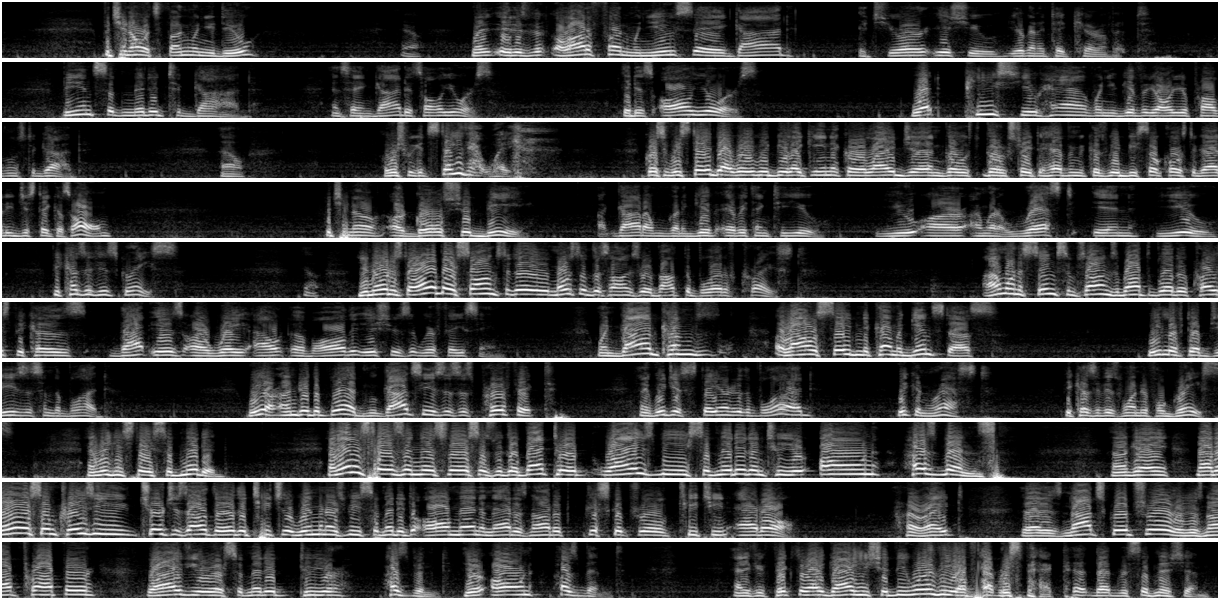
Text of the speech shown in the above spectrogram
but you know, it's fun when you do. Yeah. It is a lot of fun when you say, God, it's your issue. You're going to take care of it. Being submitted to God and saying, God, it's all yours. It is all yours. What peace you have when you give all your problems to God. Now, I wish we could stay that way. of course, if we stayed that way, we'd be like Enoch or Elijah and go, go straight to heaven because we'd be so close to God, he'd just take us home. But you know, our goal should be uh, God, I'm going to give everything to you. You are, I'm going to rest in you because of his grace. You, know, you noticed all of our songs today, most of the songs are about the blood of Christ. I want to sing some songs about the blood of Christ because that is our way out of all the issues that we're facing. When God comes, allows Satan to come against us, we lift up Jesus and the blood. We are under the blood. When God sees us as perfect, and if we just stay under the blood, we can rest because of his wonderful grace. And we can stay submitted. And then it says in this verse, as we go back to it, wives be submitted unto your own husbands. Okay? Now, there are some crazy churches out there that teach that women are to be submitted to all men, and that is not a scriptural teaching at all. All right? That is not scriptural. It is not proper. Wives, you are submitted to your husband, your own husband. And if you pick the right guy, he should be worthy of that respect, that submission.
